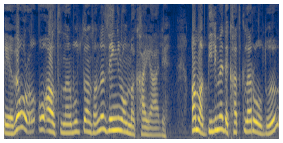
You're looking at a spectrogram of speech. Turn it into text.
e, ve o, o altınları bulduktan sonra da zengin olmak hayali. Ama bilime de katkıları olduğu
